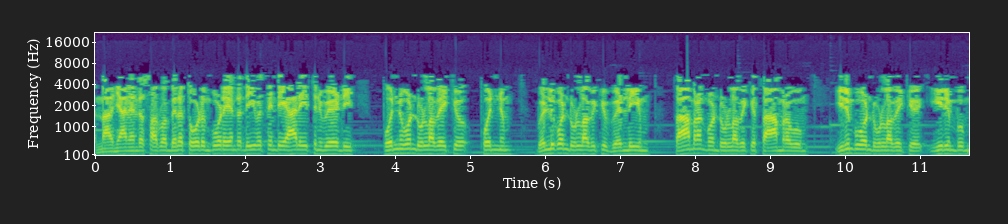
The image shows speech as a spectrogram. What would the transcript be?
എന്നാൽ ഞാൻ എന്റെ സർവബലത്തോടും കൂടെ എന്റെ ദൈവത്തിന്റെ ആലയത്തിനു വേണ്ടി പൊന്നുകൊണ്ടുള്ളവയ്ക്കു പൊന്നും വെള്ളികൊണ്ടുള്ളവയ്ക്കു വെള്ളിയും താമ്രം കൊണ്ടുള്ളവയ്ക്ക് താമ്രവും ഇരുമ്പ് കൊണ്ടുള്ളവയ്ക്ക് ഇരുമ്പും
